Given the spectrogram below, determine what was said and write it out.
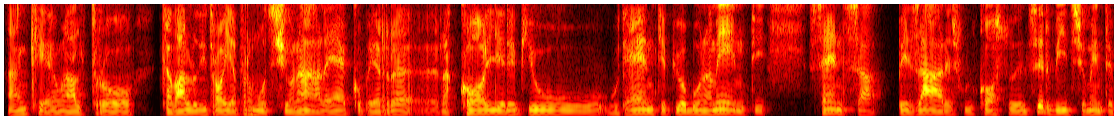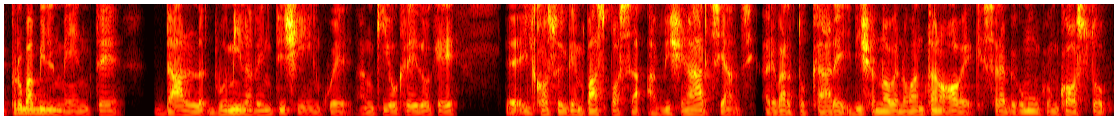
anche un altro cavallo di Troia promozionale, ecco, per raccogliere più utenti e più abbonamenti senza pesare sul costo del servizio, mentre probabilmente dal 2025 anch'io credo che eh, il costo del Game Pass possa avvicinarsi, anzi arrivare a toccare i 19,99, che sarebbe comunque un costo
